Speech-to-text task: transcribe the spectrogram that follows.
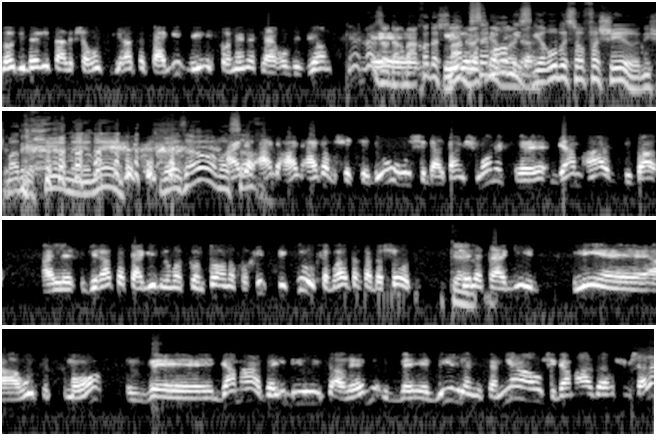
לא דיבר איתה על אפשרות סגירת התאגיד והיא מתכוננת לאירוויזיון. כן, לא, זה עוד אה, ארבעה חודשים. כאילו, לא מקסימום יסגרו בסוף השיר, נשמע את השיר, נהנה, וזהו המסך. אגב, שתדעו שב-2018 גם אז דובר על אה, סגירת התאגיד במתכונתו הנוכחית, פיצול חברת החדשות כן. של התאגיד מהערוץ עצמו, וגם אז ה-EBU התערב והעביר לנתניהו, שגם אז היה ראש ממשלה,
